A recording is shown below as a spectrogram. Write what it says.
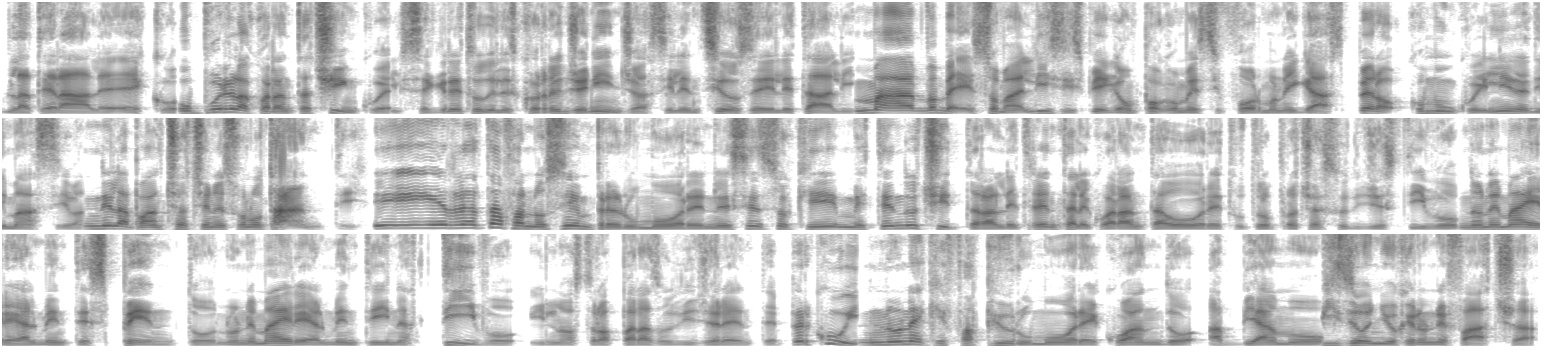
laterale, ecco. Oppure la 45, il segreto delle scorregge ninja, silenziose e letali. Ma vabbè, insomma, lì si spiega un po' come si formano i gas, però comunque in linea di massima, nella pancia ce ne sono tanti. E in realtà fanno sempre rumore, nel senso che mettendoci tra le 30 e le 40 ore tutto il processo digestivo, non è mai realmente spento, non è mai realmente inattivo il nostro apparato digerente niente. Per cui non è che fa più rumore quando abbiamo bisogno che non ne faccia.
